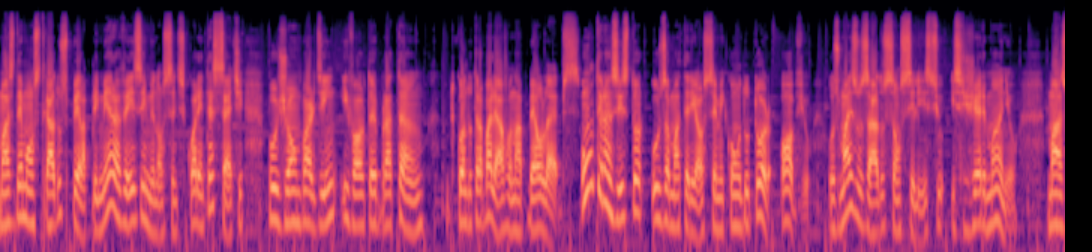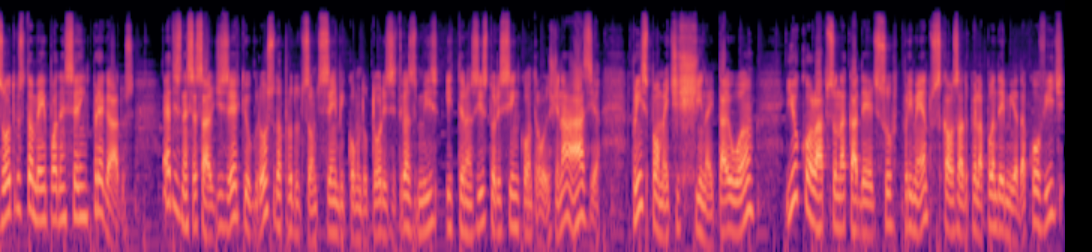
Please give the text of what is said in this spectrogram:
mas demonstrados pela primeira vez em 1947 por John Bardeen e Walter Bratan quando trabalhavam na Bell Labs. Um transistor usa material semicondutor, óbvio. Os mais usados são silício e germânio, mas outros também podem ser empregados. É desnecessário dizer que o grosso da produção de semicondutores e, e transistores se encontra hoje na Ásia, principalmente China e Taiwan, e o colapso na cadeia de suprimentos causado pela pandemia da Covid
